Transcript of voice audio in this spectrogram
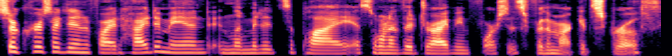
So, Chris identified high demand and limited supply as one of the driving forces for the market's growth.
